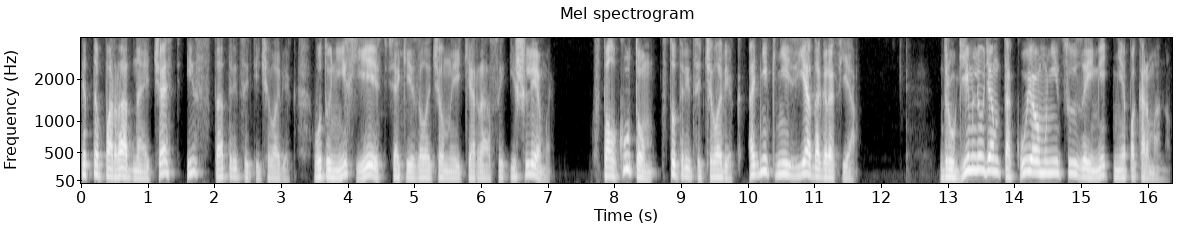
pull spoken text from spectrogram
это парадная часть из 130 человек. Вот у них есть всякие золоченные керасы и шлемы. В полку том 130 человек, одни князья да графья. Другим людям такую амуницию заиметь не по карману.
